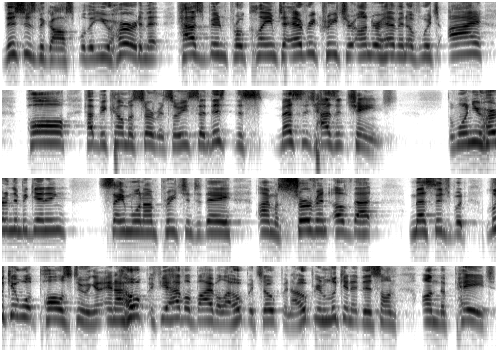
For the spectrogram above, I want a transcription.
This is the gospel that you heard and that has been proclaimed to every creature under heaven, of which I, Paul, have become a servant. So he said, This, this message hasn't changed. The one you heard in the beginning, same one I'm preaching today. I'm a servant of that message, but look at what Paul's doing. And I hope if you have a Bible, I hope it's open. I hope you're looking at this on, on the page.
